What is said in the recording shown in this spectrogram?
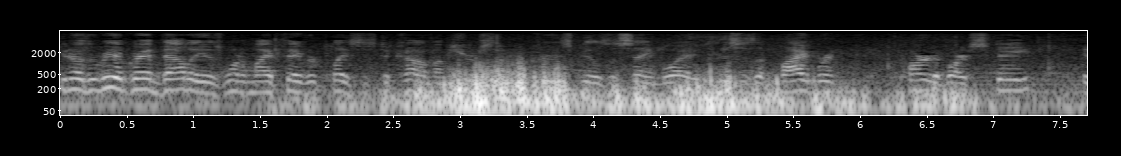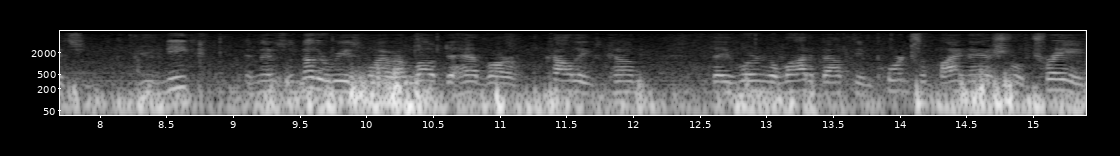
you know, the Rio Grande Valley is one of my favorite places to come. I'm sure some Senator Cruz feels the same way. This is a vibrant part of our state. It's unique, and there's another reason why I love to have our colleagues come. They've learned a lot about the importance of binational trade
